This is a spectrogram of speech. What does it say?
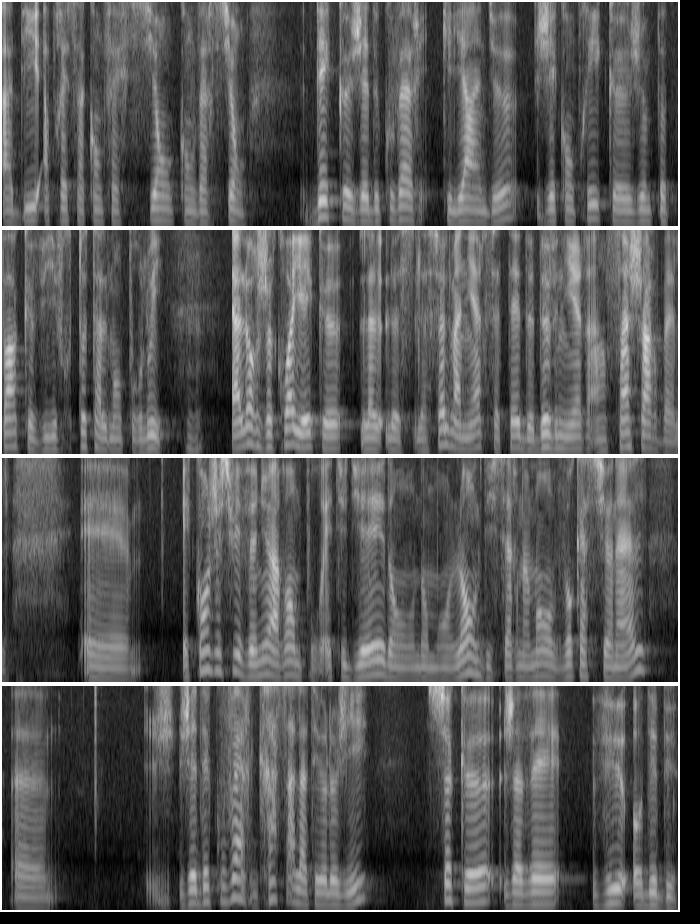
a dit après sa confession, conversion dès que j'ai découvert qu'il y a un Dieu, j'ai compris que je ne peux pas que vivre totalement pour lui. Mhm. Alors je croyais que la, seule manière, c'était de devenir un Saint Charbel. Et, quand je suis venu à Rome pour étudier dans, mon long discernement vocationnel, euh, j'ai découvert, grâce à la théologie, ce que j'avais vu au début,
